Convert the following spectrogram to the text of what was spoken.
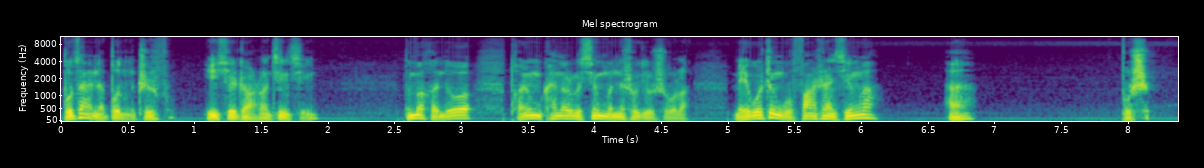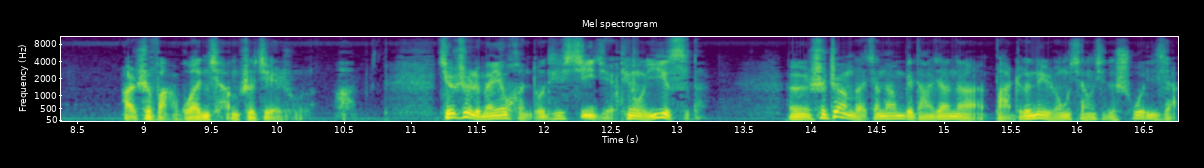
不再呢不能支付，一切照常进行。那么很多朋友们看到这个新闻的时候就说了，美国政府发善心了啊？不是，而是法官强势介入了啊。其实这里面有很多的细节，挺有意思的。嗯，是这样的，相当为大家呢把这个内容详细的说一下。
